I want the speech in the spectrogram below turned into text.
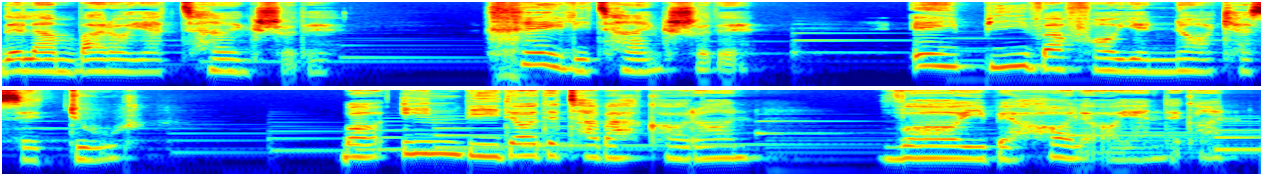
دلم برایت تنگ شده خیلی تنگ شده. ای بی وفای ناکس دور با این بیداد تبهکاران وای به حال آیندگان.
